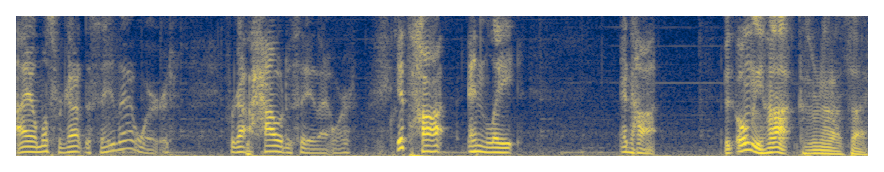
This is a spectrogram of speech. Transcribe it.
I almost forgot to say that word. Forgot how to say that word. It's hot and late and hot. It's only hot because we're not outside.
